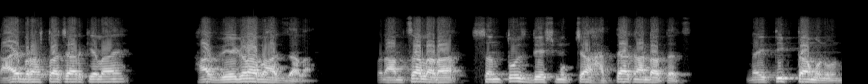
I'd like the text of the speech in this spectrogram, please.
काय भ्रष्टाचार केलाय? हा वेगळा भाग झाला. पण आमचा लढा संतोष देशमुखच्या हत्याकांडातच नैतिकता म्हणून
